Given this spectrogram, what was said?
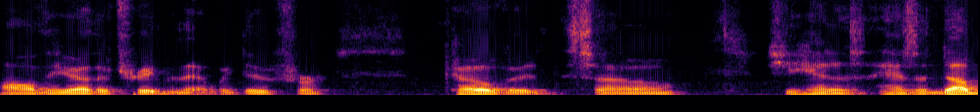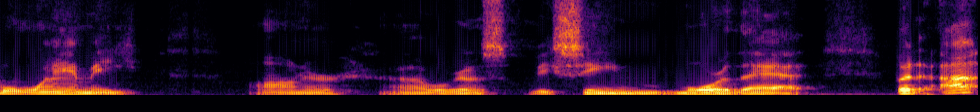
all the other treatment that we do for COVID. So she had a, has a double whammy on her. Uh, we're going to be seeing more of that. But I,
